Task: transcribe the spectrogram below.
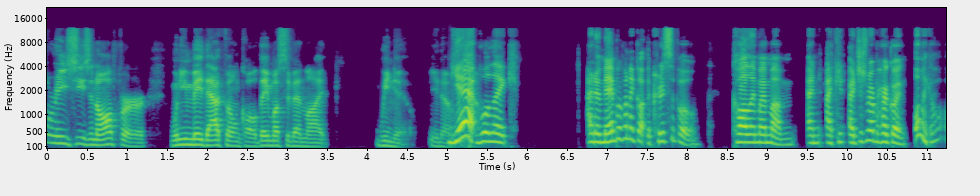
three season offer when you made that phone call, they must have been like, we knew, you know. Yeah, well, like I remember when I got the crucible calling my mum, and I could I just remember her going, Oh my god,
